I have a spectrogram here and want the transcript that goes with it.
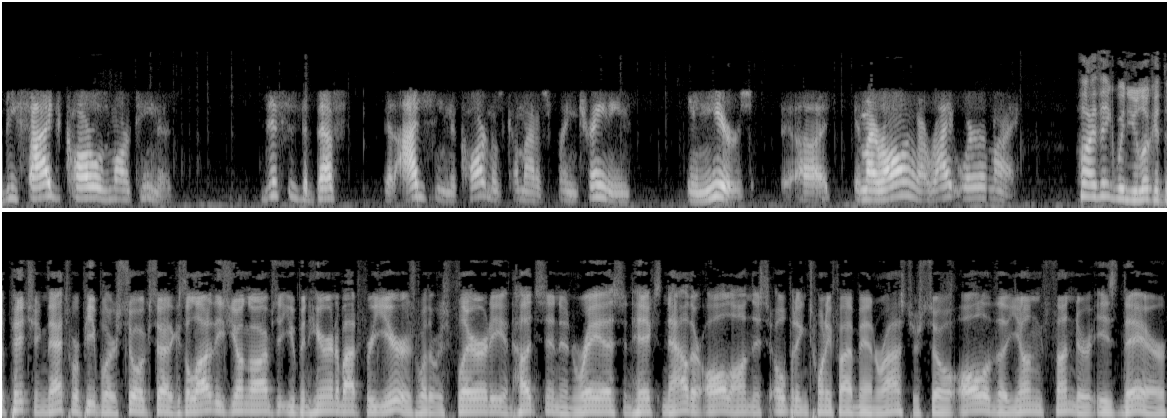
besides Carlos Martinez, this is the best that I've seen the Cardinals come out of spring training in years. Uh, am I wrong? Am I right? Where am I? Well, I think when you look at the pitching, that's where people are so excited because a lot of these young arms that you've been hearing about for years, whether it was Flaherty and Hudson and Reyes and Hicks, now they're all on this opening 25 man roster. So all of the young Thunder is there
